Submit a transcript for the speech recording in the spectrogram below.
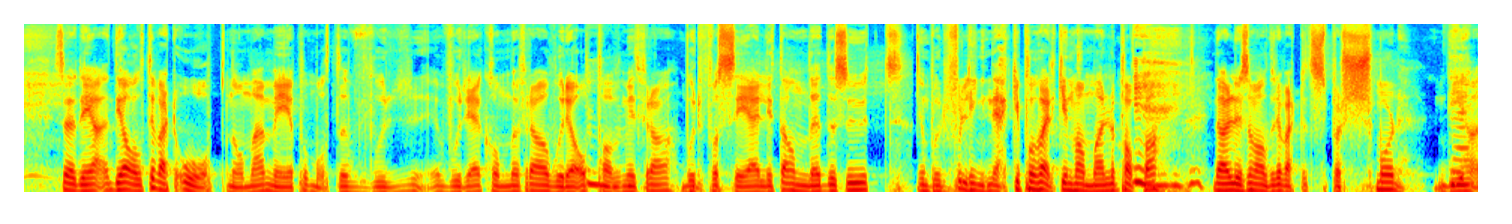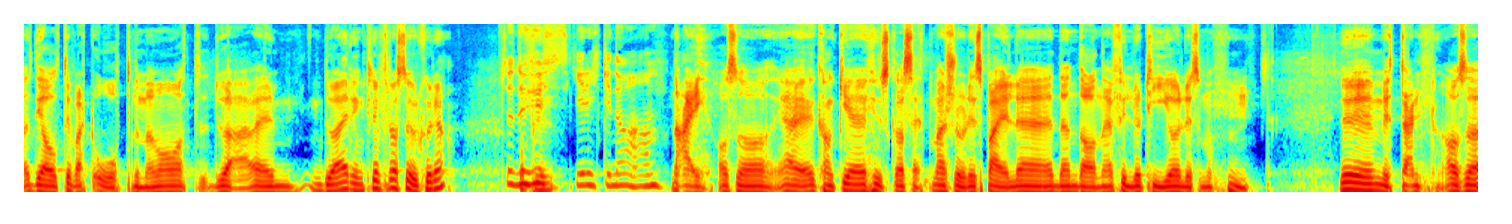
Så de, har- de har alltid vært åpne om meg med på en måte hvor, hvor jeg kommer fra, hvor er opphavet mitt fra. Hvorfor ser jeg litt annerledes ut? Hvorfor ligner jeg ikke på verken mamma eller pappa? Det har liksom aldri vært et spørsmål. De, har- de har alltid vært åpne med meg om at du er, du er egentlig fra Sør-Korea. Så du husker ikke noe annet? Nei, altså, jeg kan ikke huske å ha sett meg sjøl i speilet den dagen jeg fyller ti og liksom hm, Du, mutter'n, altså,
